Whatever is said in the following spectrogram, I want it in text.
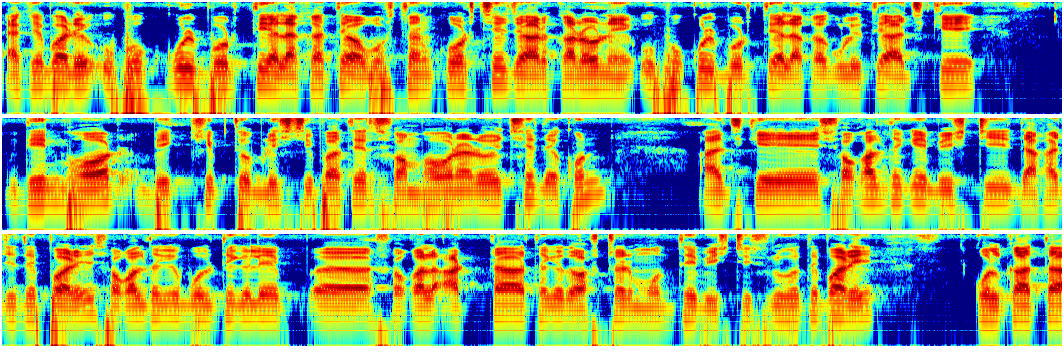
একেবারে উপকূলবর্তী এলাকাতে অবস্থান করছে, যার কারণে উপকূলবর্তী এলাকাগুলিতে আজকে দিনভর বিক্ষিপ্ত বৃষ্টিপাতের সম্ভাবনা রয়েছে। দেখুন, আজকে সকাল থেকে বৃষ্টি দেখা যেতে পারে। সকাল থেকে বলতে গেলে সকাল আটটা থেকে দশটার মধ্যে বৃষ্টি শুরু হতে পারে। কলকাতা,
